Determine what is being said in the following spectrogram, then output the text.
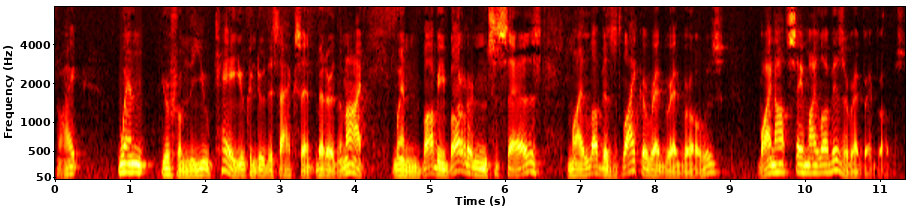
right? When you're from the UK, you can do this accent better than I. When Bobby Burns says, My love is like a red, red rose, why not say, My love is a red, red rose?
